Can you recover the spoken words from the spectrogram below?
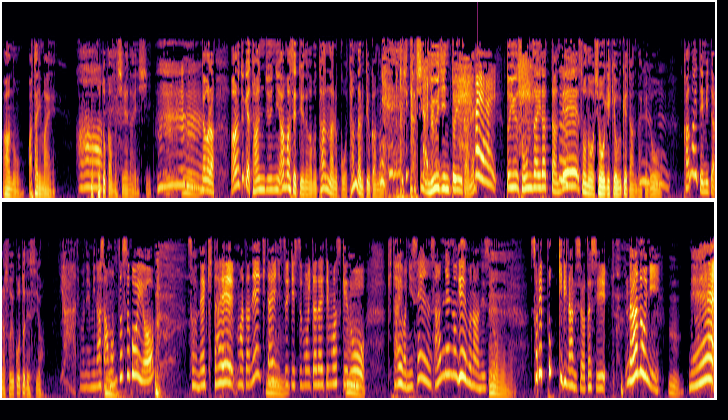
あの、当たり前のことかもしれないし。うーうんん。だから、あの時は単純に、アマセっていうのがもう単なる、こう、単なるっていうか、あの、親しい友人というかね、はいはい。という存在だったんで、その衝撃を受けたんだけど、うんうん考えてみたらそういうことですよ。いやー、でもね、皆さんうんほんとすごいよ。そうね、期待、またね、期待について質問いただいてますけど、期待は2003年のゲームなんですよ。えそれぽっきりなんですよ、私。なのに、えうん。ねえ。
